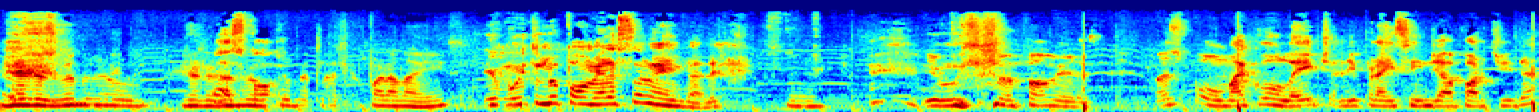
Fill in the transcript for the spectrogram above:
Já jogando meu, já jogando As meu clube Atlético Paranaense. E muito no Palmeiras também, velho. E muito no Palmeiras. Mas, pô, o Michael Leite ali para incendiar a partida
